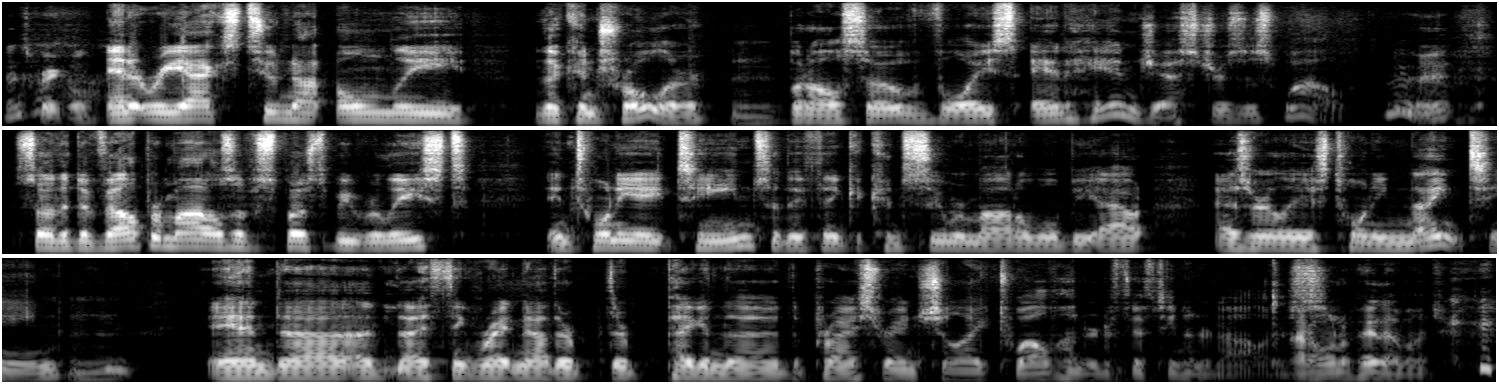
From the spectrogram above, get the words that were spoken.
That's pretty cool. and it reacts to not only the controller but also voice and hand gestures as well. Alright. So the developer models are supposed to be released in 2018. So they think a consumer model will be out as early as 2019. And uh, I, I think right now they're they're pegging the, the price range to like twelve hundred to fifteen hundred dollars. I don't want to pay that much.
